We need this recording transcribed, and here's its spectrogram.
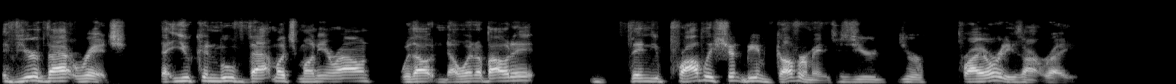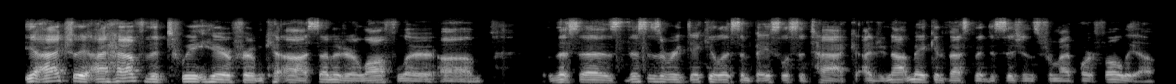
If you're that rich that you can move that much money around without knowing about it, then you probably shouldn't be in government because your your priorities aren't right. Yeah, actually, I have the tweet here from uh, Senator Loeffler um, that says this is a ridiculous and baseless attack. I do not make investment decisions for my portfolio.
